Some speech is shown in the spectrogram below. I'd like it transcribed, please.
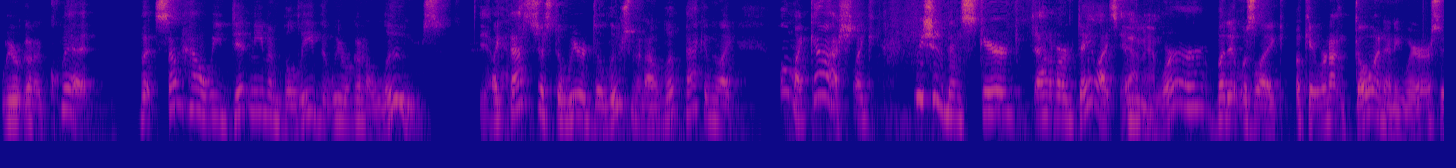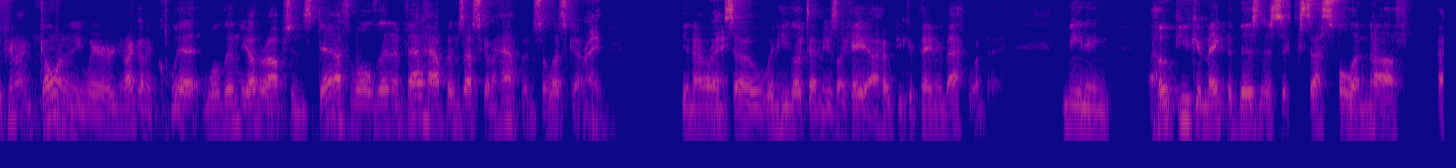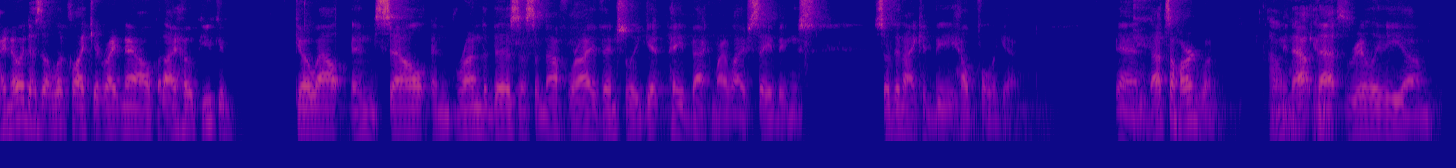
we were going to quit, but somehow we didn't even believe that we were going to lose Yeah, like man. that's just a weird delusion and i look back and like oh my gosh like we should have been scared out of our daylights Yeah, and we man. were but it was like okay we're not going anywhere so if you're not going anywhere you're not going to quit well then the other option's death well then if that happens that's going to happen so let's go Right. you know Right. and so when he looked at me he's like hey i hope you could pay me back one day meaning i hope you can make the business successful enough i know it doesn't look like it right now but i hope you could go out and sell and run the business enough where i eventually get paid back my life savings so then i could be helpful again and that's a hard one i Oh mean that goodness. that really um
